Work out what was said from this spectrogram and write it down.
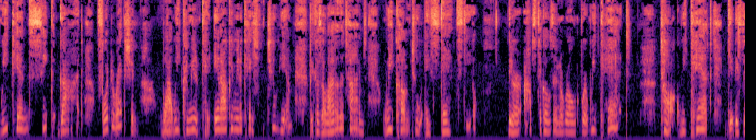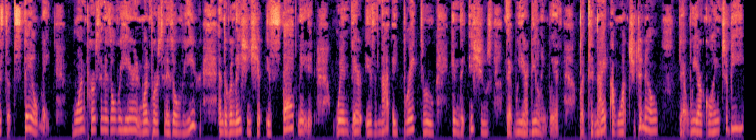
we can seek God for direction while we communicate in our communication to him because a lot of the times we come to a standstill. There are obstacles in the road where we can't talk. We can't get it's just a stalemate. One person is over here and one person is over here and the relationship is stagnated when there is not a breakthrough in the issues that we are dealing with. But tonight i want you to know that we are going to be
